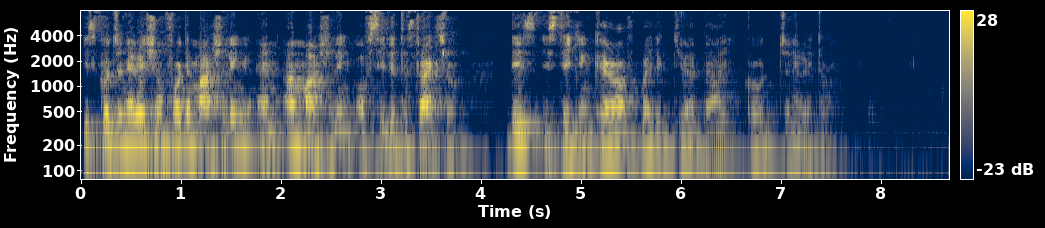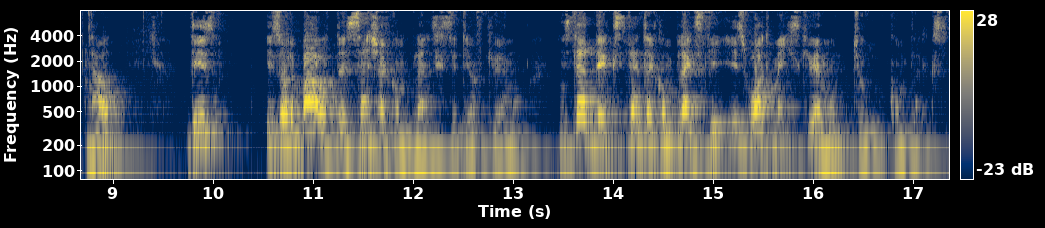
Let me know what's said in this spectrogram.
is code generation for the marshalling and unmarshalling of C data structure. This is taken care of by the QAPI code generator. Now, this is all about the essential complexity of QEMU. Instead, the accidental complexity is what makes QEMU too complex.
